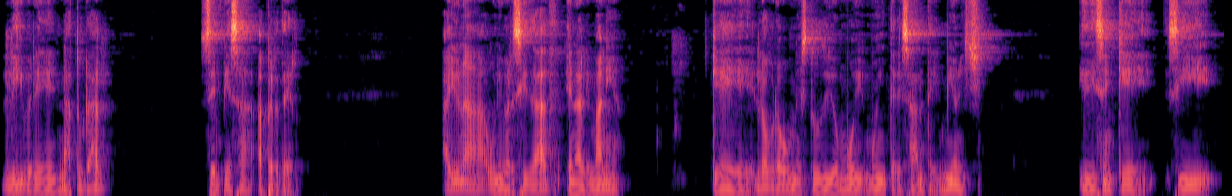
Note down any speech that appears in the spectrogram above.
libre, natural, se empieza a perder. Hay una universidad en Alemania que logró un estudio muy, muy interesante en Múnich. Y dicen que si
